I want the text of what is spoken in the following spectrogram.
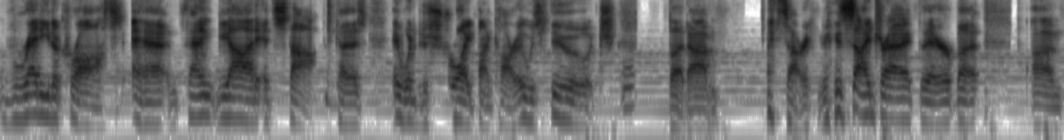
ready to cross. And thank God it stopped because it would have destroyed my car. It was huge. But um sorry, sidetracked there, but um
